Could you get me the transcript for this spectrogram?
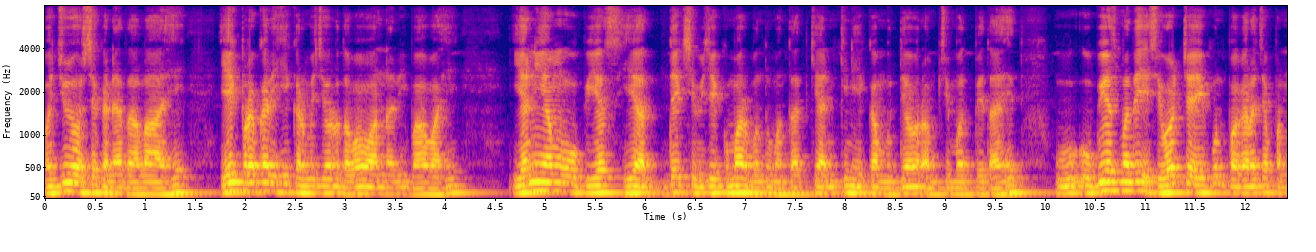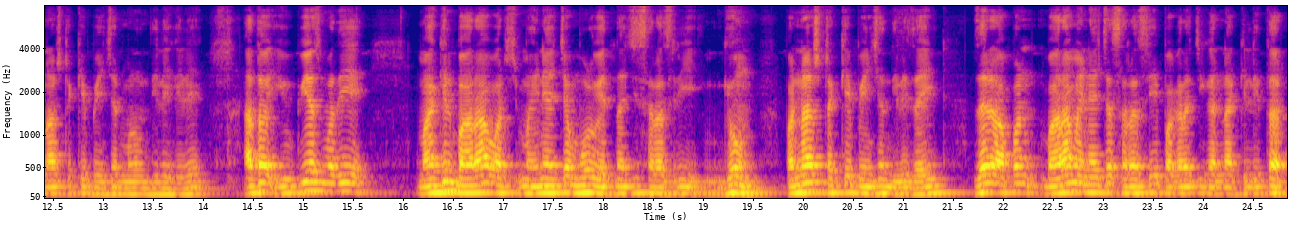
पंचवीस वर्ष करण्यात आला आहे. एक प्रकारे ही कर्मचाऱ्यावर दबाव आणणारी बाब आहे. N M O P S हे अध्यक्ष विजयकुमार बंधू म्हणतात की आणखीन एका मुद्द्यावर आमचे मतभेद आहेत. ओ पी एसमध्ये शेवटच्या एकूण पगाराच्या पन्नास टक्के पेन्शन म्हणून दिले गेले. आता यू पी एसमध्ये मागील बारा वर्ष महिन्याच्या मूळ वेतनाची सरासरी घेऊन पन्नास टक्के पेन्शन दिली जाईल. जर आपण बारा महिन्याच्या सरासरी पगाराची गणना केली तर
